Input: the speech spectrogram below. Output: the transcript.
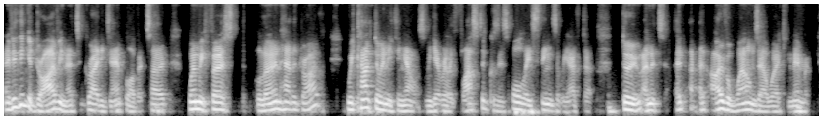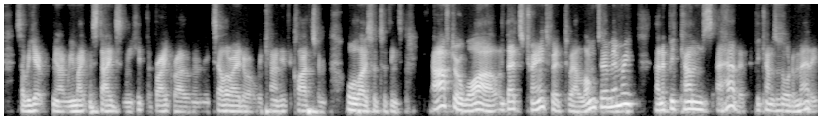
And if you think of driving, that's a great example of it. So when we first learn how to drive, we can't do anything else. And We get really flustered because there's all these things that we have to do, and it's it, it, overwhelms our working memory. So we get, you know, we make mistakes and we hit the brake rather than the accelerator, or we can't hit the clutch, and all those sorts of things after a while, that's transferred to our long term memory and it becomes a habit, it becomes automatic.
